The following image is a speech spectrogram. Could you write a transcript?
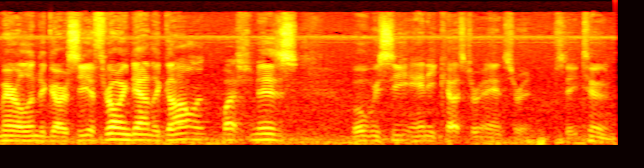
Marilinda Garcia throwing down the gauntlet. Question is, will we see Annie Kuster answer it? Stay tuned.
